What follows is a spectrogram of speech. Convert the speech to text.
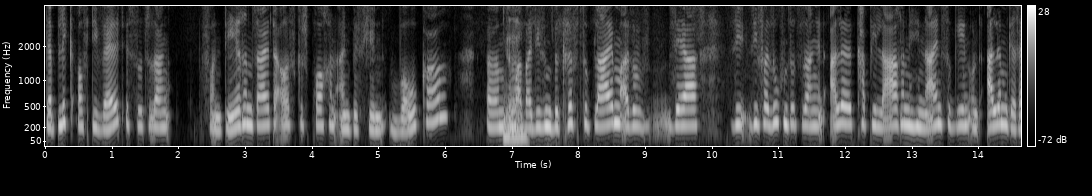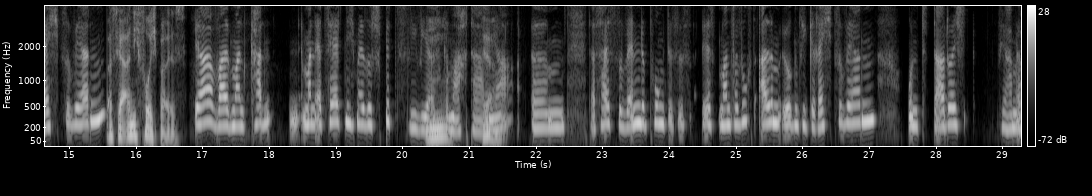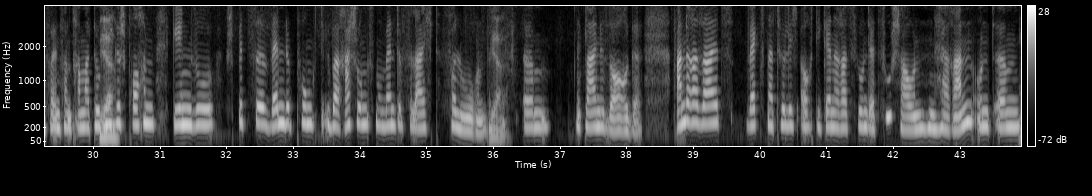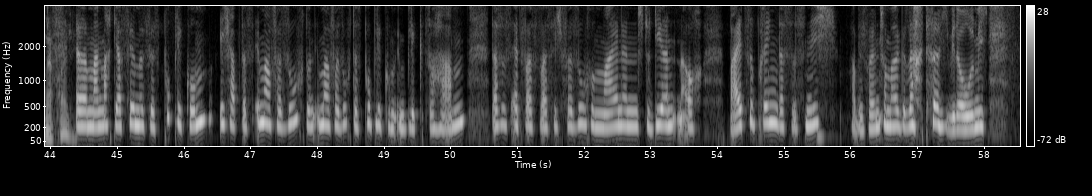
Der Blick auf die Welt ist sozusagen von deren Seite ausgesprochen ein bisschen voker, ähm, ja. um mal bei diesem Begriff zu bleiben. Also sehr, sie, sie versuchen sozusagen in alle Kapillaren hineinzugehen und allem gerecht zu werden. Was ja eigentlich furchtbar ist. Ja, weil man kann, man erzählt nicht mehr so spitz, wie wir mhm. es gemacht haben, ja. ja? Ähm, das heißt, so Wendepunkt, es ist, man versucht allem irgendwie gerecht zu werden und dadurch wir haben ja vorhin von Dramaturgie ja. gesprochen, gehen so spitze Wendepunkte, Überraschungsmomente vielleicht verloren. Das ja. ist ähm, eine kleine Sorge. Andererseits wächst natürlich auch die Generation der Zuschauenden heran und ähm, äh, man macht ja Filme fürs Publikum. Ich habe das immer versucht und immer versucht, das Publikum im Blick zu haben. Das ist etwas, was ich versuche, meinen Studierenden auch beizubringen, dass es nicht habe ich vorhin schon mal gesagt, ich wiederhole mich,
